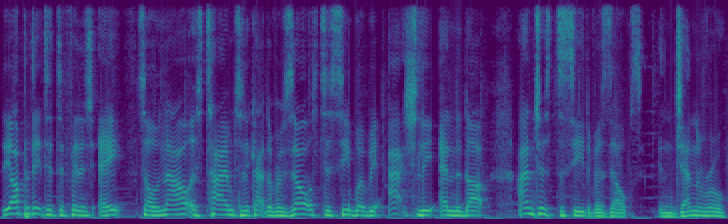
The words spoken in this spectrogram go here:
They are predicted to finish eighth. So now it's time to look at the results to see where we actually ended up and just to see the results in general.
